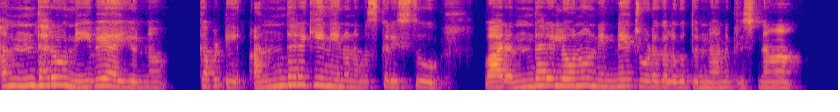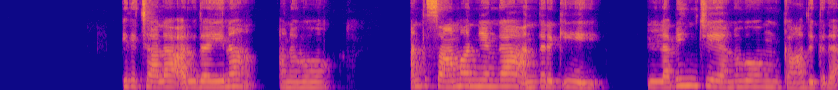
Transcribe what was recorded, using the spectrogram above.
అందరూ నీవే అయ్యున్నావు కాబట్టి అందరికీ నేను నమస్కరిస్తూ వారందరిలోనూ నిన్నే చూడగలుగుతున్నాను కృష్ణ. ఇది చాలా అరుదైన అనుభవం. అంత సామాన్యంగా అందరికీ లభించే అనుభవం కాదు కదా.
